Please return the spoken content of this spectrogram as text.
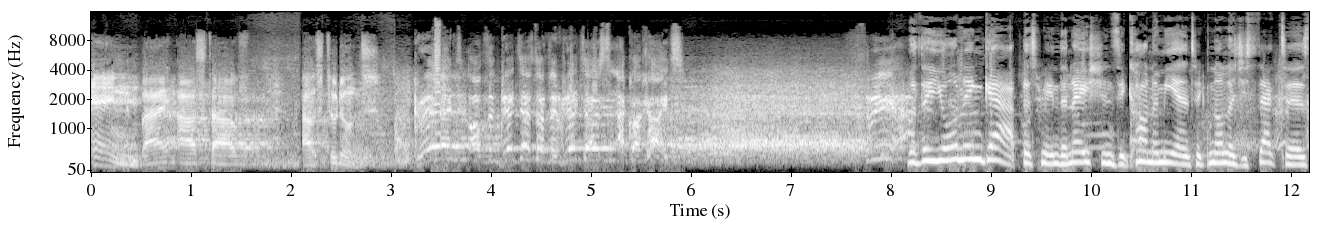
earned by our staff and students. Great of the greatest of the greatest Akokites. With the yawning gap between the nation's economy and technology sectors,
